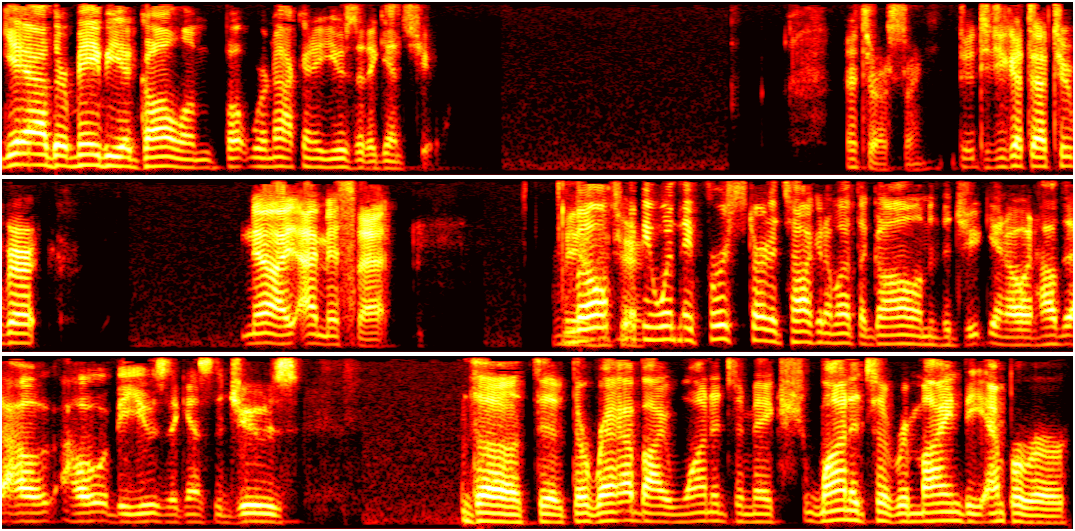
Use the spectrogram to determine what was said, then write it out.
Yeah, there may be a golem, but we're not going to use it against you. Interesting. Did, did you get that too, Barrett? No, I, I missed that. Yeah, well, me too. I mean, when they first started talking about the golem and the Jew, you know, and how the how how it would be used against the Jews, the the the rabbi wanted to make wanted to remind the emperor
